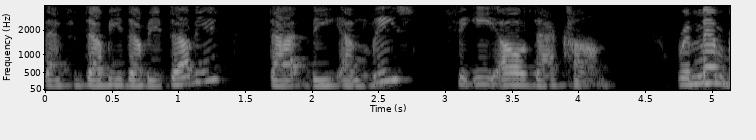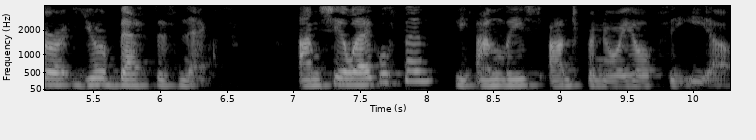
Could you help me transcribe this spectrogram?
That's www.theunleashedceo.com. Remember, your best is next. I'm Shelia Eggleston, the Unleashed Entrepreneurial CEO.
